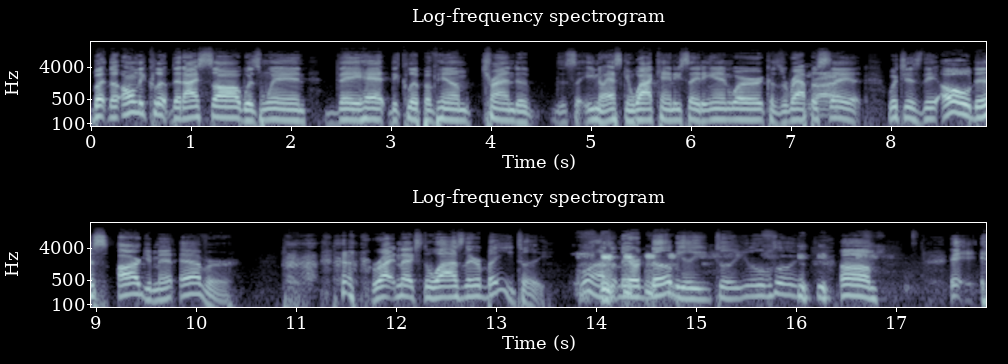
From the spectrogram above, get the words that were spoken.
but the only clip that I saw was when they had the clip of him trying to, you know, asking why can't he say the N word because the rappers Right. say it, which is the oldest argument ever. right next to why is there a BET? Why isn't there a WET? You know what I'm saying? Um, it-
